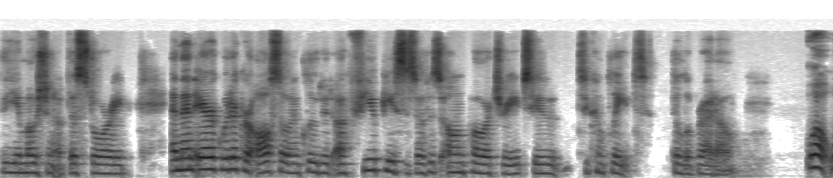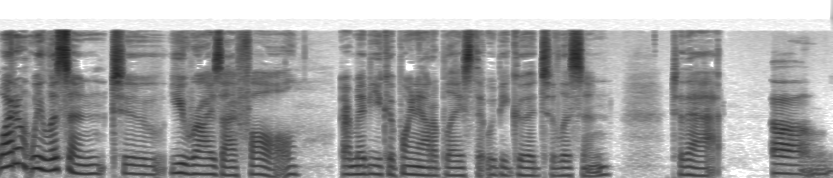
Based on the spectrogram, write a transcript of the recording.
the emotion of the story. And then Eric Whitacre also included a few pieces of his own poetry to, to complete the libretto. Well, why don't we listen to You Rise, I Fall? Or maybe you could point out a place that would be good to listen to that. Um,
